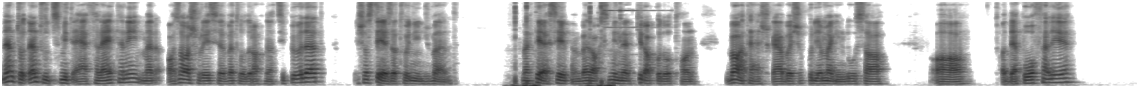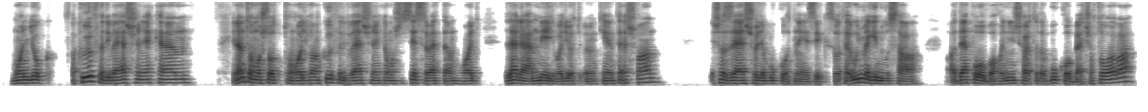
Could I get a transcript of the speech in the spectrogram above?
nem, tud, nem tudsz mit elfelejteni, mert az alsó részébe be tudod rakni a cipődet, és azt érzed, hogy nincs bent. Mert tényleg szépen beraksz mindent, kirakod otthon be a táskába, és akkor ugye megindulsz a, a, a depó felé. Mondjuk a külföldi versenyeken, én nem tudom most otthon, hogy van, külföldi versenyeken most azt észrevettem, hogy legalább négy vagy öt önkéntes van, és az az első, hogy a bukót nézik. Szóval te úgy megindulsz a, a depóba, hogy nincs rajtad a bukó becsatolva.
